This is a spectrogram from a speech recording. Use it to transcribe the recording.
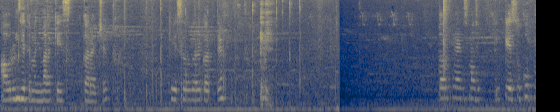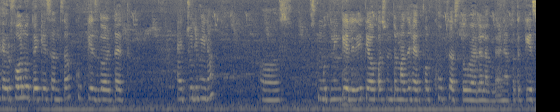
आवरून घेते म्हणजे मला केस करायचे केस वगैरे करते. तर फ्रेंड्स माझे केस खूप हेअरफॉल होतोय केसांचा खूप केस गळत आहेत ॲक्च्युली मी ना स्मूथनिंग केलेली तेव्हापासून तर माझं हेअरफॉल खूप जास्त व्हायला लागलं आणि आता तर केस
